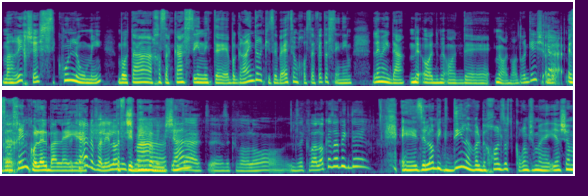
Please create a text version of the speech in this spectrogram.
מעריך שיש סיכון לאומי באותה אחזקה סינית אה, בגריינדר, כי זה בעצם חושף את הסינים למידע מאוד מאוד מאוד מאוד רגיש, כן, אזרחים, כולל בעלי כן, אבל לא תפקידים נשמע, בממשל. כן, אבל היא לא נשמע, את יודעת, זה כבר לא, זה כבר לא כזה big deal. זה לא big deal, אבל בכל... בכל זאת קוראים שם, יש שם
